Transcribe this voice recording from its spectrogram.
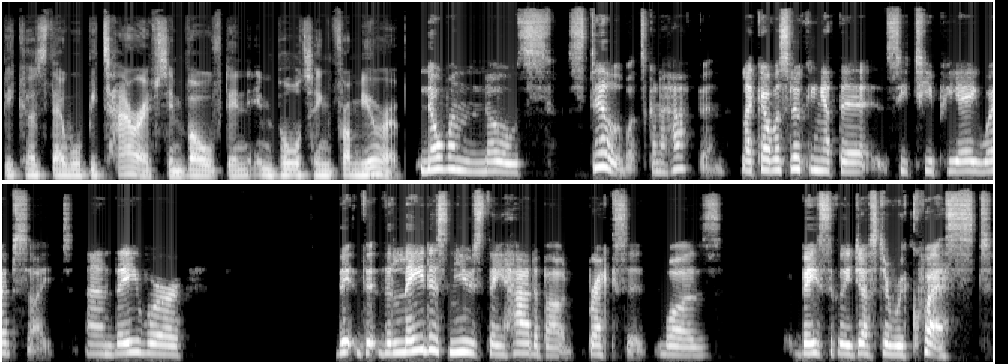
because there will be tariffs involved in importing from Europe. No one knows still what's going to happen. Like I was looking at the CTPA website and they were the, the, the latest news they had about Brexit was basically just a request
